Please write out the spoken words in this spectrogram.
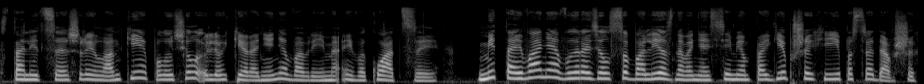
столице Шри-Ланки, получил легкие ранения во время эвакуации. МИД Тайваня выразил соболезнования семьям погибших и пострадавших.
